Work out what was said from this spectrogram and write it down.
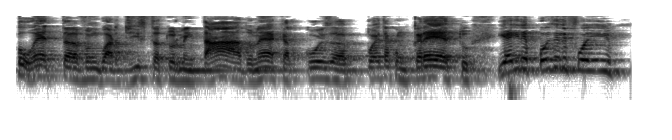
poeta vanguardista atormentado, né? Aquela coisa poeta concreto. E aí depois ele foi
